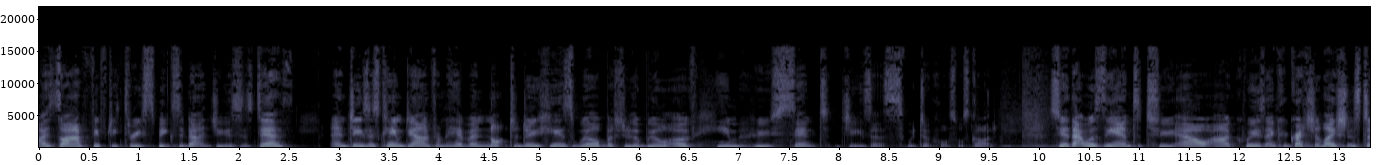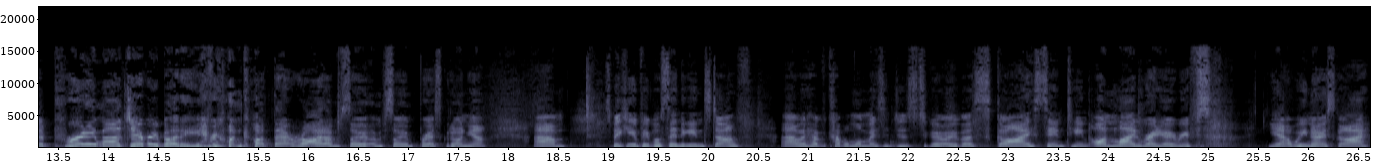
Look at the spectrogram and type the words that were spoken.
Isaiah 53 speaks about Jesus' death. And Jesus came down from heaven not to do his will, but to do the will of him who sent Jesus, which of course was God. So yeah, that was the answer to our uh, quiz. And congratulations to pretty much everybody. Everyone got that right. I'm so I'm so impressed. Good on you. Um, speaking of people sending in stuff, uh, we have a couple more messages to go over. Sky sent in online radio riffs. yeah, we know Sky.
